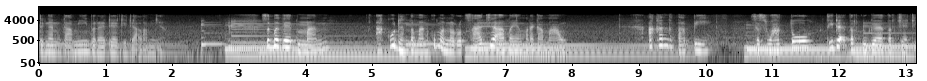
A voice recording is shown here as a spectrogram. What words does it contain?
dengan kami berada di dalamnya. Sebagai teman, aku dan temanku menurut saja apa yang mereka mau. Akan tetapi, sesuatu tidak terduga terjadi.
